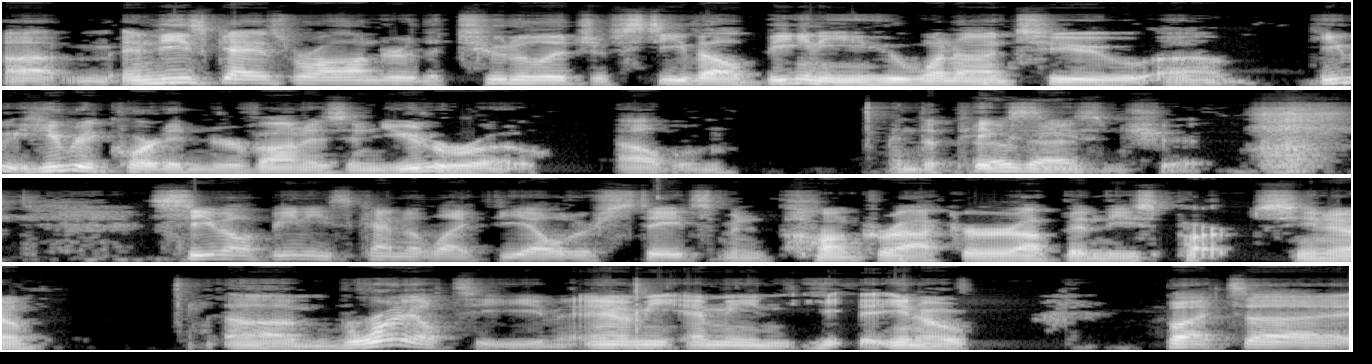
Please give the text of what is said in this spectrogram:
Um, and these guys were all under the tutelage of Steve Albini, who went on to um, he he recorded Nirvana's In Utero album and the Pixies Okay. and shit. Steve Albini's kind of like the elder statesman punk rocker up in these parts, you know, um, royalty even. I mean, I mean, he, you know, but uh,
